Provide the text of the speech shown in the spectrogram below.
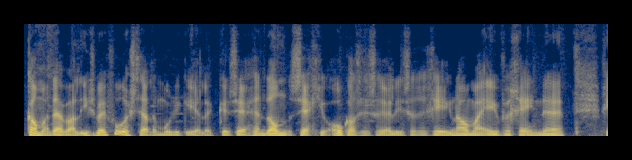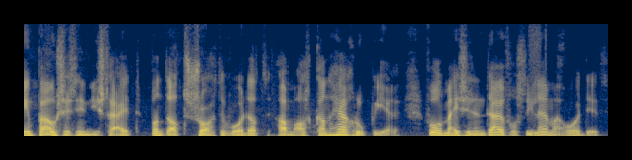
kan me daar wel iets bij voorstellen, moet ik eerlijk eh, zeggen. En dan zeg je ook als Israëlische regering, nou maar even geen, uh, geen pauzes in die strijd, want dat zorgt ervoor dat Hamas kan hergroeperen. Volgens mij is het een duivels dilemma hoor, dit.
